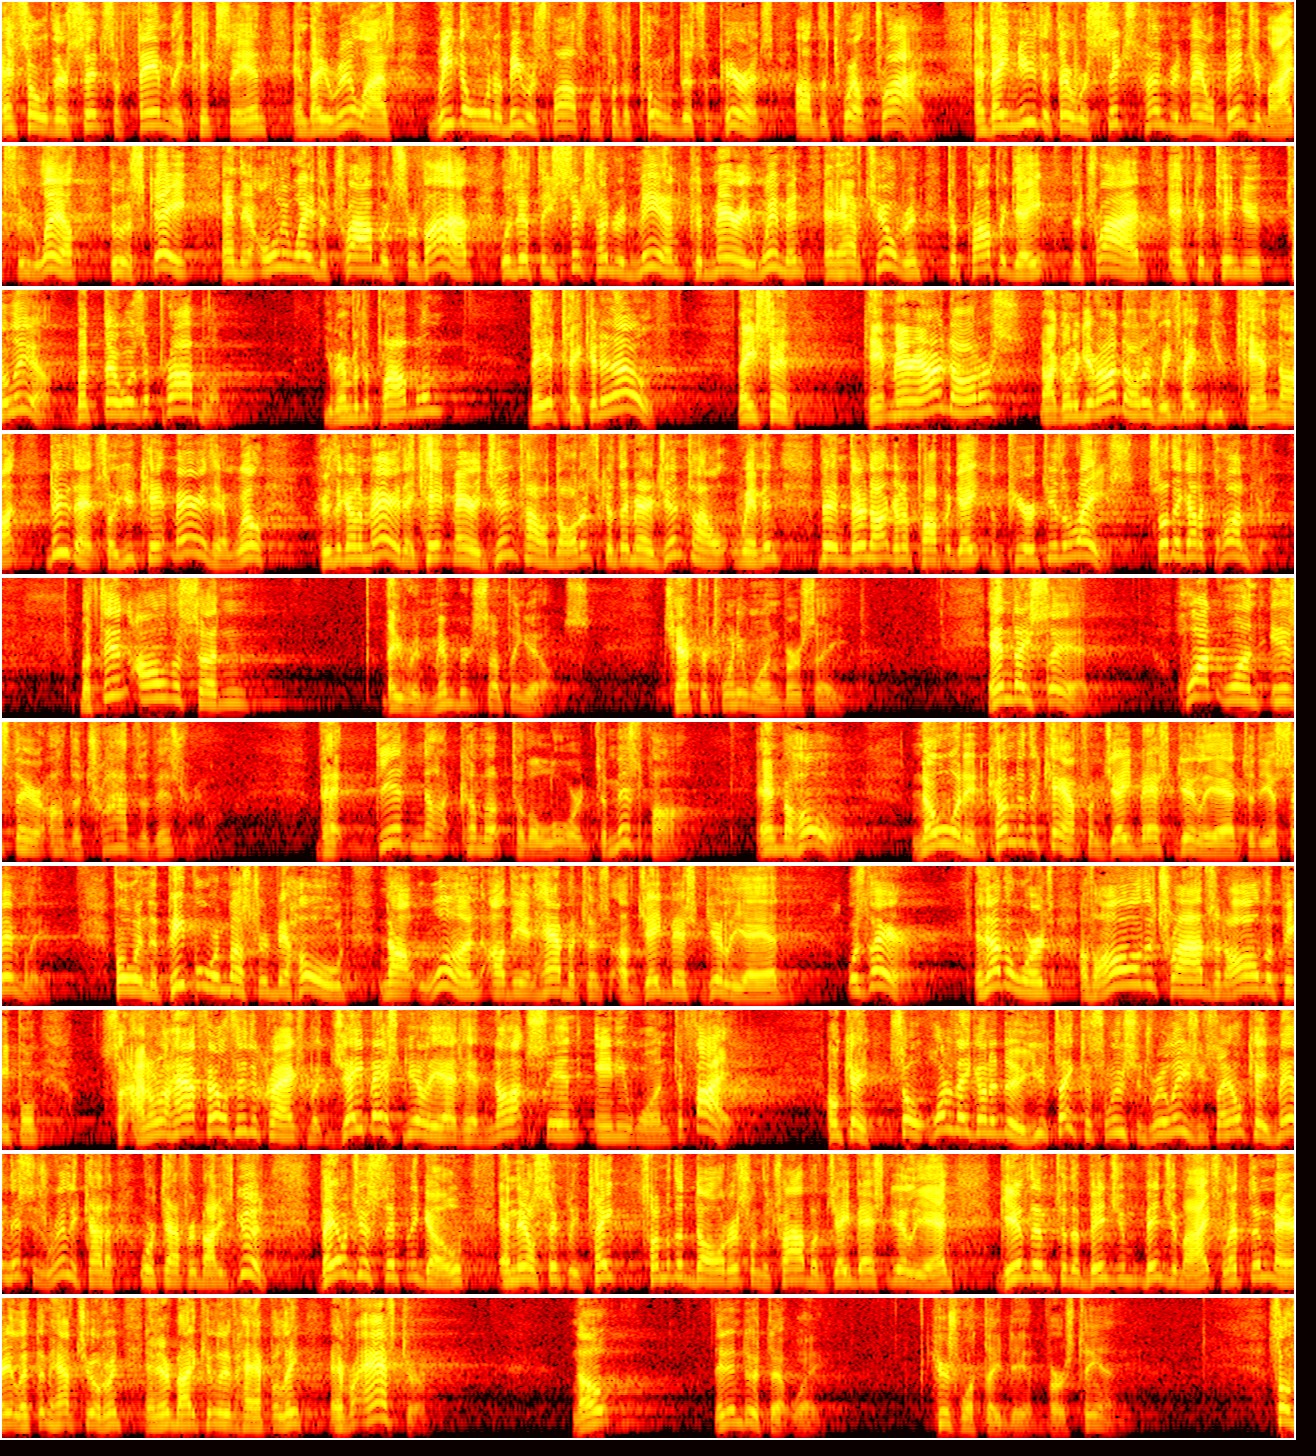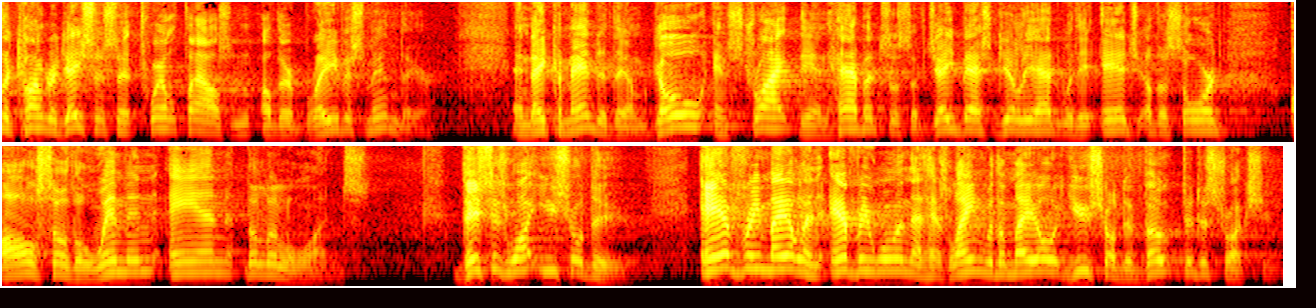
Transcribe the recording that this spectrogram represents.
And so their sense of family kicks in, and they realize we don't want to be responsible for the total disappearance of the 12th tribe. And they knew that there were 600 male Benjamites who left, who escaped, and the only way the tribe would survive was if these 600 men could marry women and have children to propagate the tribe and continue to live. But there was a problem. You remember the problem? They had taken an oath. They said, can't marry our daughters, not going to give our daughters. We say you cannot do that, so you can't marry them. Well, who are they going to marry? They can't marry Gentile daughters because they marry Gentile women, then they're not going to propagate the purity of the race. So they got a quandary. But then all of a sudden, they remembered something else. Chapter 21, verse 8. And they said, What one is there of the tribes of Israel that did not come up to the Lord to Mizpah? And behold, no one had come to the camp from Jabesh Gilead to the assembly. For when the people were mustered, behold, not one of the inhabitants of Jabesh Gilead was there. In other words, of all the tribes and all the people, so I don't know how it fell through the cracks, but Jabesh Gilead had not sent anyone to fight. Okay, so what are they going to do? You think the solution's real easy. You say, okay, man, this has really kind of worked out for everybody's good. They'll just simply go and they'll simply take some of the daughters from the tribe of Jabesh Gilead, give them to the Benjam- Benjamites, let them marry, let them have children, and everybody can live happily ever after. No, they didn't do it that way. Here's what they did, verse 10. So the congregation sent 12,000 of their bravest men there and they commanded them, Go and strike the inhabitants of Jabesh Gilead with the edge of the sword, also the women and the little ones. This is what you shall do. Every male and every woman that has lain with a male, you shall devote to destruction.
